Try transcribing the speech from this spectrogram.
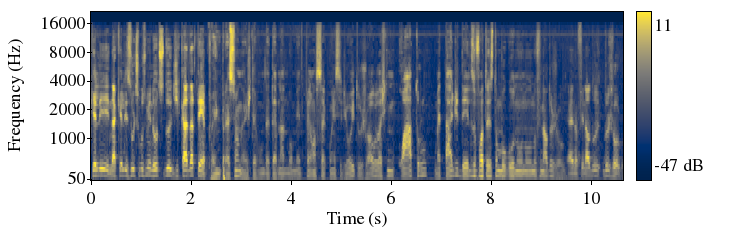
Aquele, naqueles últimos minutos do, de cada tempo. Foi impressionante. Teve um determinado momento, foi uma sequência de oito jogos, acho que em quatro, metade deles o Fortaleza tomou gol no, no, no final do jogo. É, no final do, do jogo.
